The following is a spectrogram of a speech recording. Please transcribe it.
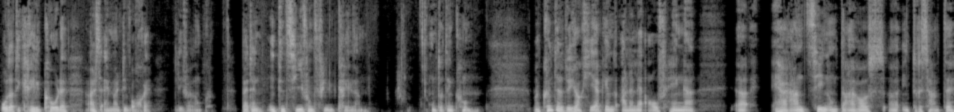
Oder die Grillkohle als einmal die Woche Lieferung bei den Intensiv- und Vielgrillern unter den Kunden. Man könnte natürlich auch hergehen und allerlei Aufhänger äh, heranziehen, um daraus äh, interessante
